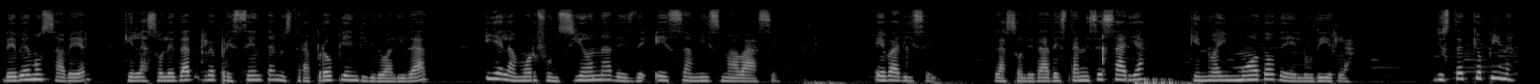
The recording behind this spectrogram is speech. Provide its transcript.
Debemos saber que la soledad representa nuestra propia individualidad y el amor funciona desde esa misma base. Eva dice, la soledad es tan necesaria que no hay modo de eludirla. ¿Y usted qué opina?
